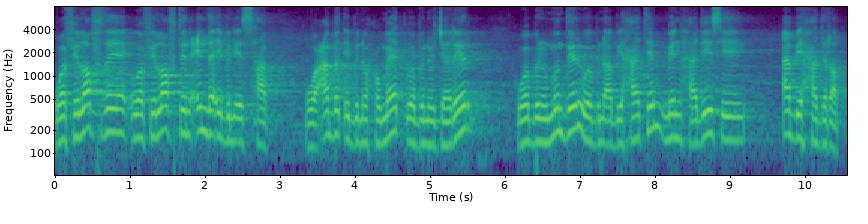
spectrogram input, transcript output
وفي لفظ وفي لفظ عند ابن إسحاق وعبد ابن حميد وابن جرير وابن المنذر وابن أبي حاتم من حديث أبي حضرت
